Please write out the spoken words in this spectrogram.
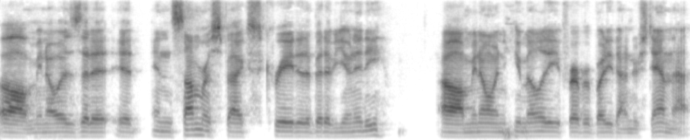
um, you know, is that it it in some respects created a bit of unity, um, you know, and humility for everybody to understand that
